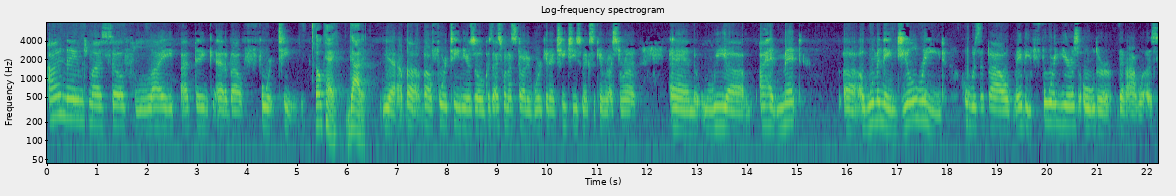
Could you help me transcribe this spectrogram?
I named myself Lyte, I think, at about 14. Okay, got it. Yeah, about, about 14 years old, because that's when I started working at Chi Chi's Mexican restaurant. And we, um, I had met uh, a woman named Jill Reed, who was about maybe four years older than I was.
